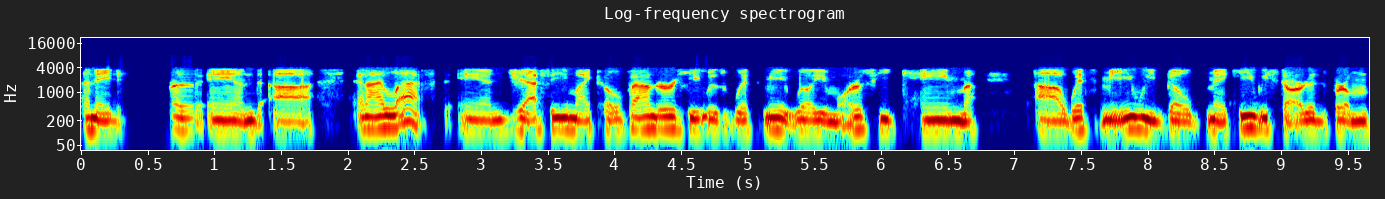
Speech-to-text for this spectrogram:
an agent and uh, and I left. And Jesse, my co-founder, he was with me at William Morris. He came uh, with me. We built Mickey. We started from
